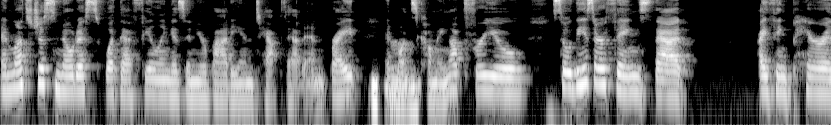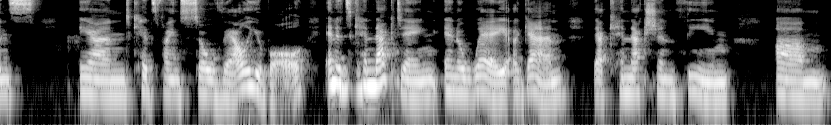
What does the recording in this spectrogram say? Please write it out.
And let's just notice what that feeling is in your body and tap that in, right? Mm-hmm. And what's coming up for you. So these are things that I think parents and kids find so valuable. And it's mm-hmm. connecting in a way, again, that connection theme um,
